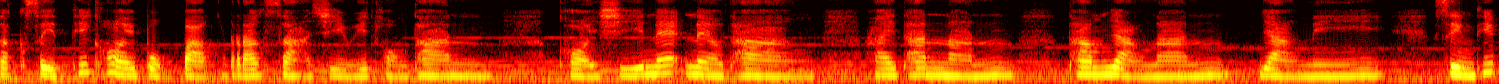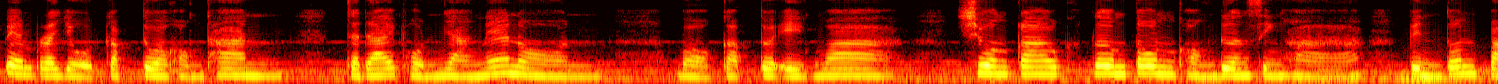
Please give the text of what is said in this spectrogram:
ศักดิ์สิทธิ์ที่คอยปกปักรักษาชีวิตของท่าน คอยชี้แนะแนวทาง ให้ท่านนั้นทำอย่างนั้นอย่างนี้ สิ่งที่เป็นประโยชน์กับตัวของท่าน จะได้ผลอย่างแน่นอน บอกกับตัวเองว่า ช่วงกล้าวเริ่มต้นของเดือนสิงหาเป็นต้นไป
